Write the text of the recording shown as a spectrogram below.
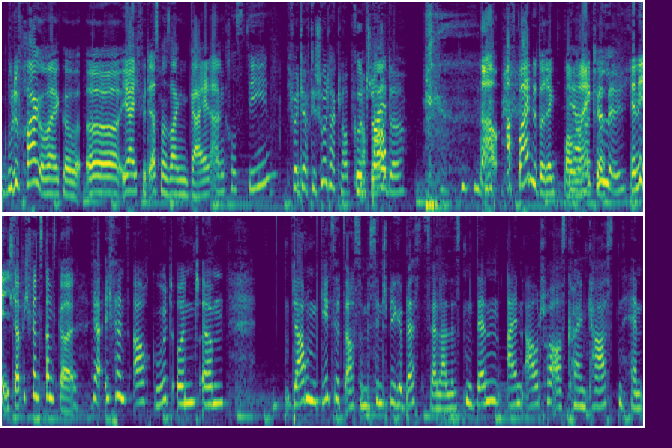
gute Frage, Maike. Äh, ja, ich würde erstmal sagen, geil an Christine. Ich würde dir auf die Schulter klopfen, Good auf job. beide. Auf beide direkt, boah, Ja, Maike. natürlich. Ja, nee, ich glaube, ich fänd's ganz geil. Ja, ich fänd's auch gut und ähm, darum geht's jetzt auch so ein bisschen Spiegel-Bestsellerlisten, denn ein Autor aus Köln, Carsten Henn,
